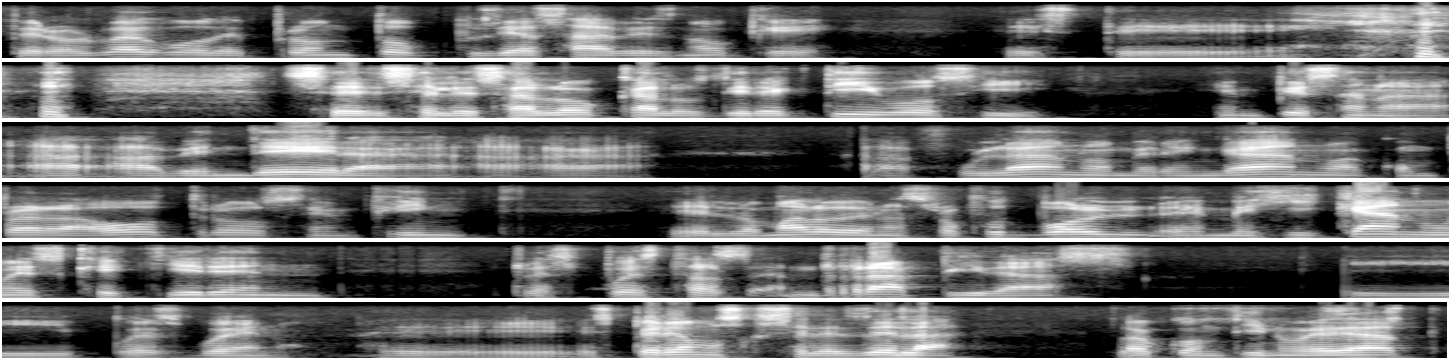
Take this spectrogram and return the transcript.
pero luego de pronto, pues ya sabes, ¿no? Que este se, les aloca a los directivos y empiezan a, vender a, fulano, a merengano, a comprar a otros, en fin. Eh, lo malo de nuestro fútbol eh, mexicano es que quieren respuestas rápidas y pues bueno, eh, esperemos que se les dé la, la continuidad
